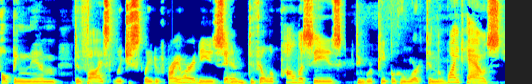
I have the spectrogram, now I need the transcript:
helping them devise legislative priorities and develop policies. There were people who worked in the White House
